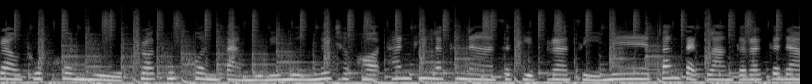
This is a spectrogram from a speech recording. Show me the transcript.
เราทุกคนอยู่ เพราะทุกคนต่างอยู่ในเมืองไม่เฉพาะท่านที่ลัคนาสถิตราศีเมษตั้งแต่กลางกรกฎา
